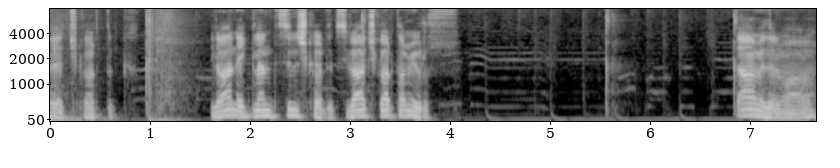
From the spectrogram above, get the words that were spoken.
Evet çıkarttık. Silahın eklentisini çıkarttık. Silahı çıkartamıyoruz. Devam edelim abi.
